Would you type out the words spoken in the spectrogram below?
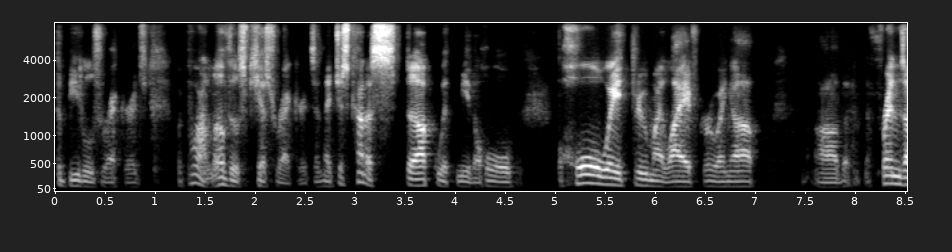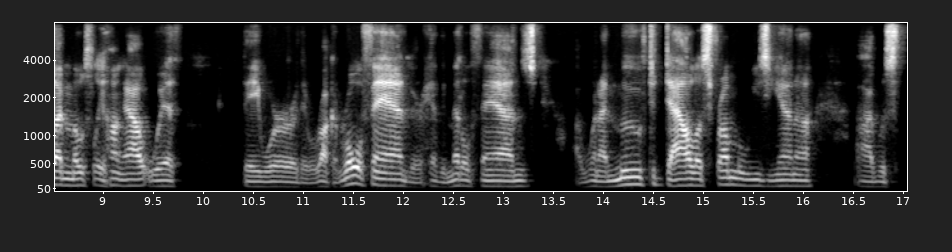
the Beatles records, but boy, I love those Kiss records, and they just kind of stuck with me the whole the whole way through my life growing up. Uh, the, the, friends I mostly hung out with, they were they were rock and roll fans, they were heavy metal fans. Uh, when I moved to Dallas from Louisiana, I was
